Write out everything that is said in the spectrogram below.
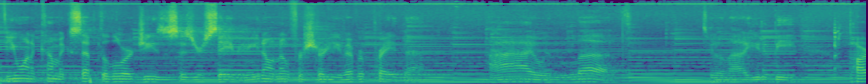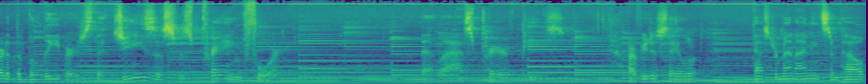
if you want to come accept the Lord Jesus as your Savior, you don't know for sure you've ever prayed that, I would love to allow you to be part of the believers that Jesus was praying for. That last prayer of peace. Or if you just say, Lord, Pastor Ben, I need some help.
